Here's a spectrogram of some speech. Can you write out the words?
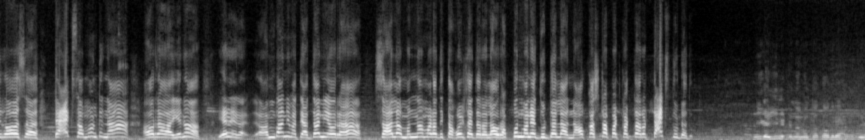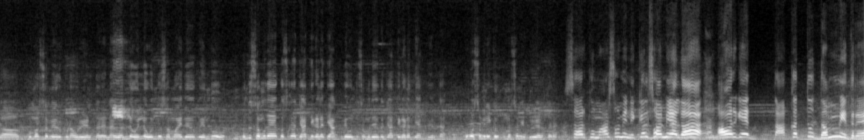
ಇರೋ ಸ ಟ್ಯಾಕ್ಸ್ ಅಮೌಂಟನ್ನ ಅವರ ಏನೋ, ಏನು ಅಂಬಾನಿ ಮತ್ತು ಅದಾನಿ ಅವರ ಸಾಲ ಮನ್ನಾ ಮಾಡೋದಕ್ಕೆ ತಗೊಳ್ತಾ ಇದ್ದಾರಲ್ಲ, ಅವ್ರ ಅಪ್ಪನ ಮನೆ ದುಡ್ಡಲ್ಲ, ನಾವು ಕಷ್ಟಪಟ್ಟು ಕಟ್ತಾ ಇರೋ ಟ್ಯಾಕ್ಸ್ ದುಡ್ಡದು ಈಗ ಈ ನಿಟ್ಟಿನಲ್ಲಿ ಅಂತ ಹೋದ್ರೆ ಈಗ ಕುಮಾರಸ್ವಾಮಿ ಅವರು ಕೂಡ ಅವರು ಹೇಳ್ತಾರೆ, ನಾವು ಒಳ್ಳೆ ಒಳ್ಳೆ ಒಂದು ಸಮಾಜ, ಎಂದು, ಒಂದು ಸಮುದಾಯಕ್ಕೋಸ್ಕರ ಜಾತಿ ಗಣತಿ ಆಗ್ತಿದೆ, ಒಂದು ಸಮುದಾಯಕ್ಕೆ ಜಾತಿ ಗಣತಿ ಆಗ್ತಿದೆ ಅಂತ ಕುಮಾರಸ್ವಾಮಿ, ನಿಖಿಲ್ ಕುಮಾರಸ್ವಾಮಿ ಇಬ್ರು ಹೇಳ್ತಾರೆ. ಸರ್ ಕುಮಾರಸ್ವಾಮಿ, ನಿಖಿಲ್ ಸ್ವಾಮಿ ಅಲ್ವಾ? ಅವ್ರಿಗೆ ತಾಕತ್ತು ದಮ್ಮಿದ್ರೆ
